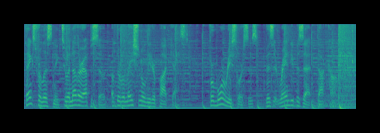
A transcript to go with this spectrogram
Thanks for listening to another episode of the Relational Leader Podcast. For more resources, visit randybezet.com.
